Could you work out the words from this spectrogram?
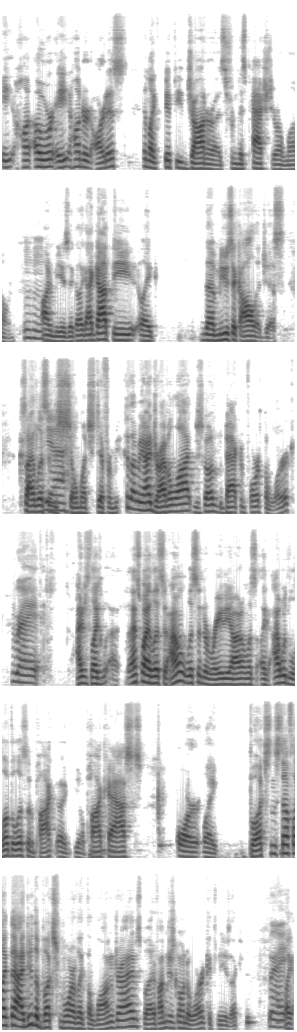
eight over eight hundred artists and like fifty genres from this past year alone Mhm. on music. Like I got the like the musicologist because I listen Yeah. to so much different. Because I mean, I drive a lot, just go to the back and forth to work. Right. I just like that's why I listen. I don't listen to radio. I don't listen like I would love to listen to pod, like you know podcasts or like books and stuff like that. I do the books for more of like the long drives, but if I'm just going to work, it's music. Right. Like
